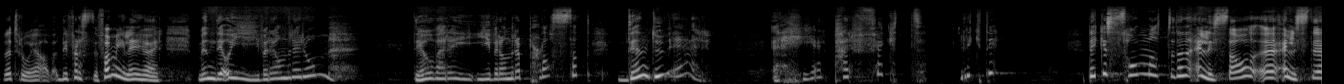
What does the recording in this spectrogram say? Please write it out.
Og Det tror jeg de fleste familier gjør. Men det å gi hverandre rom, det å være, gi hverandre plass At den du er, er helt perfekt riktig. Det er ikke sånn at den eldste av, eh, eldste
